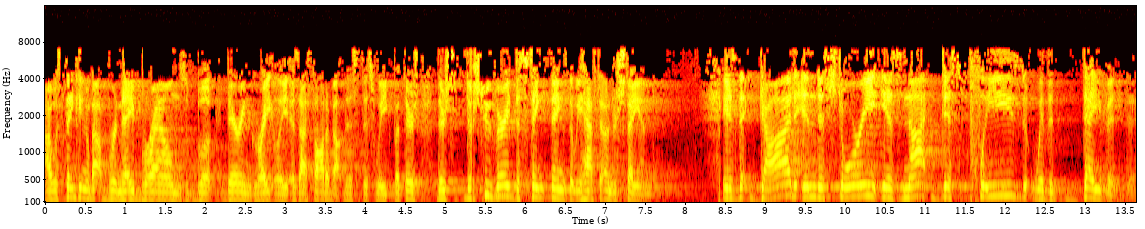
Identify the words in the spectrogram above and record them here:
I was thinking about Brene Brown's book, Daring Greatly, as I thought about this this week, but there's, there's, there's two very distinct things that we have to understand. Is that God in this story is not displeased with David.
